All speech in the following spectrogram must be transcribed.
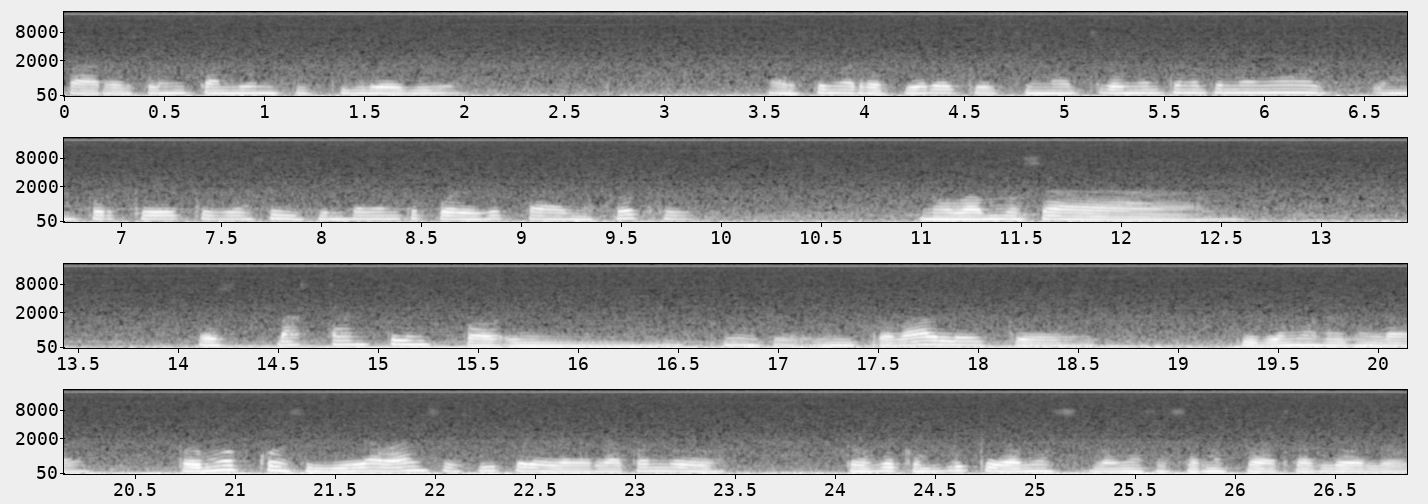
para realizar un cambio en su estilo de vida. A esto me refiero que si no, realmente no tenemos un porqué que sea suficientemente poderoso para nosotros, no vamos a... Es bastante improbable que lleguemos a algún lado. Podemos conseguir avances, sí, pero la verdad cuando todo se complica y vamos, vamos a hacernos para atrás luego, luego.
